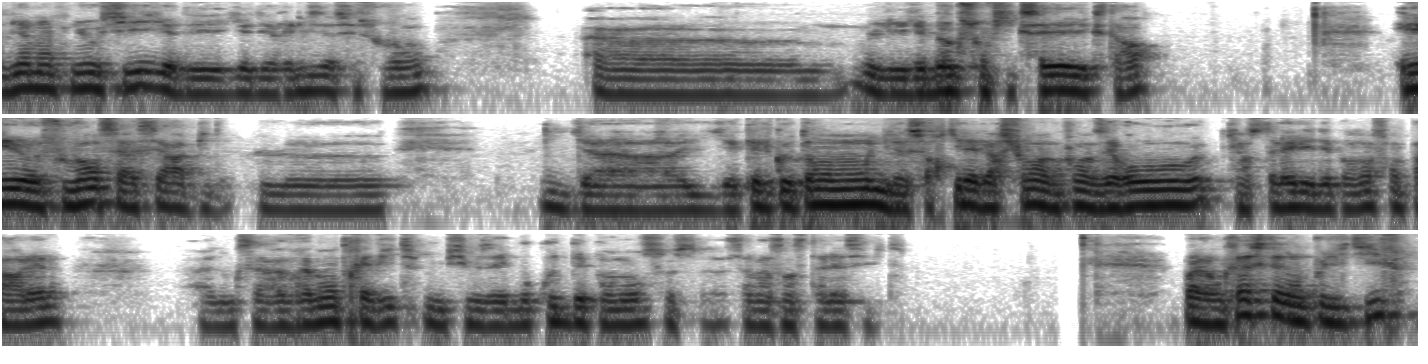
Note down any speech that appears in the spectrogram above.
bien maintenu aussi, il y, a des, y a des releases assez souvent. les, bugs sont fixés, etc. Et souvent c'est assez rapide. Il y, a, il quelques temps, il a sorti la version 1.0 qui installait les dépendances en parallèle. Euh, donc ça va vraiment très vite, même si vous avez beaucoup de dépendances, ça, va s'installer assez vite. Voilà, donc ça c'était dans le positif.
